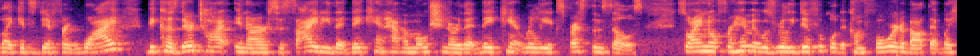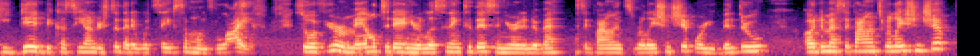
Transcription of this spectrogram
like it's different. Why? Because they're taught in our society that they can't have emotion or that they can't really express themselves. So I know for him, it was really difficult to come forward about that, but he did because he understood that it would save someone's life. So if you're a male today and you're listening to this and you're in a domestic violence relationship or you've been through a domestic violence relationship,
